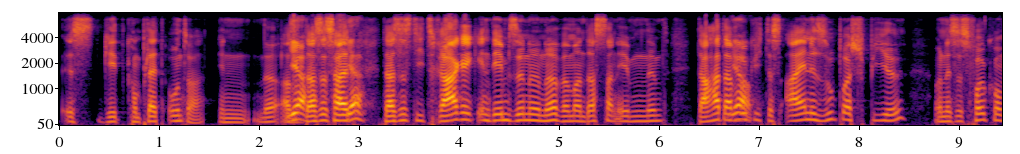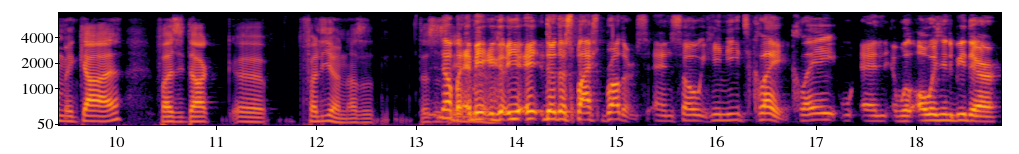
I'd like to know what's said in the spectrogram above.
ist, geht komplett unter. In, ne? Also ja. das ist halt, ja. das ist die Tragik in dem Sinne, ne? wenn man das dann eben nimmt. Da hat er wirklich das eine super Spiel und es ist vollkommen egal, weil sie da äh, verlieren. Also no, but I mean, it, it, they're the Splash Brothers, and so he needs Clay. Clay and will always need to be there.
